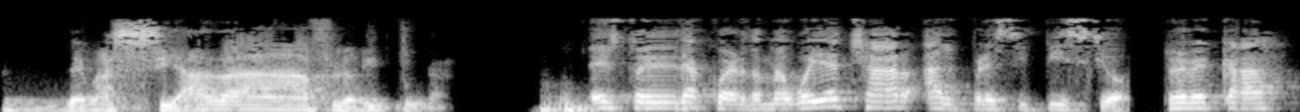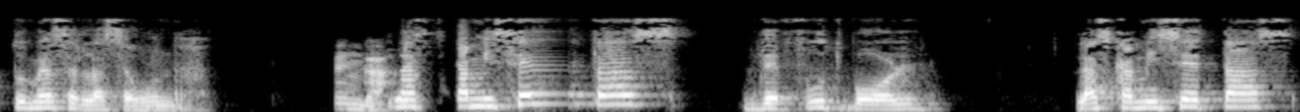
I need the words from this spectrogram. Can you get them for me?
demasiada floritura. Estoy de acuerdo, me voy a echar al precipicio. Rebeca, tú me haces la segunda. Venga. Las camisetas de fútbol, las camisetas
